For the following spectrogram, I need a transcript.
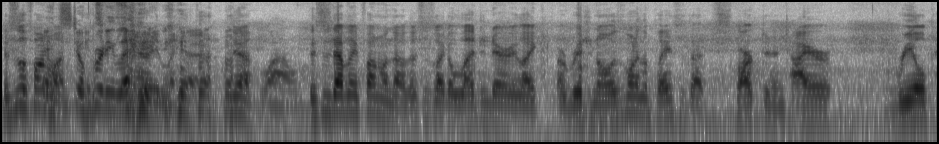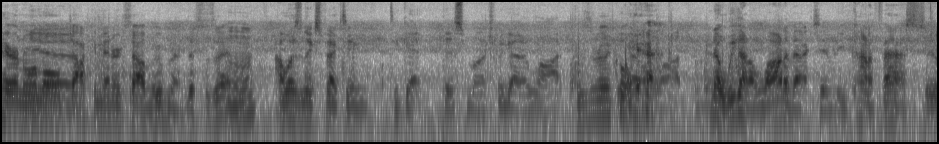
This is a fun It's one. still It's pretty late. very late. Yeah. yeah. wow. This is definitely a fun one though. This is like a legendary, like original. This is one of the places that sparked an entire real paranormal Yeah. documentary style movement. This is it. Mm-hmm. I wasn't expecting to get this much. We got a lot. This is really cool. We got Yeah. a lot. No, we got a lot of activity, kind of fast too.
